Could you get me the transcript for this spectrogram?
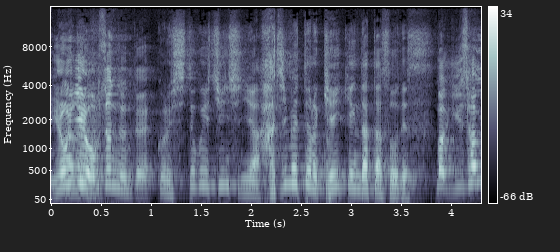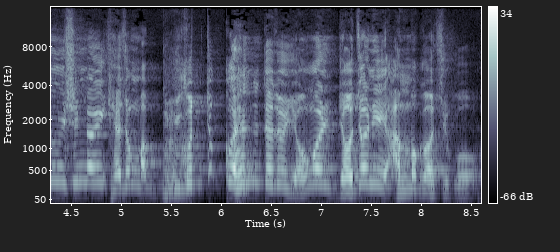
이런 일이 없었는데. 그 시도의 진신이야. 하지메 때는 계획갱 났다 소데스. 막 2, 30명이 계속 막 물고 뜯고 했는데도 영을 여전히 안 먹어지고.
